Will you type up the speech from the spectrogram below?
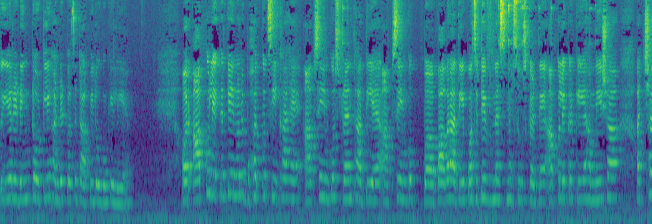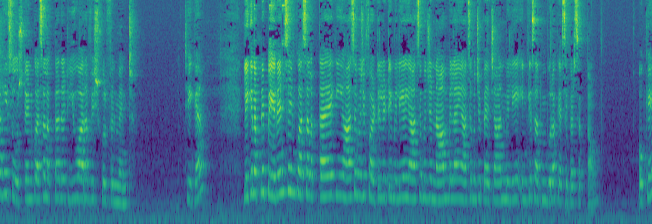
तो ये रीडिंग टोटली हंड्रेड परसेंट आप ही लोगों के लिए है। और आपको लेकर के इन्होंने बहुत कुछ सीखा है, आपसे इनको स्ट्रेंथ आती है, आपसे इनको पावर आती है पॉजिटिवनेस महसूस करते हैं, आपको लेकर के ये हमेशा अच्छा ही सोचते हैं, इनको ऐसा लगता है that you are a wish fulfilment ठीक है? लेकिन अपने पेरेंट्स से इनको ऐसा लगता है कि यहाँ से मुझे फर्टिलिटी मिली है, यहाँ से मुझे नाम मिला है, यहाँ से मुझे पहचान मिली है, इनके साथ में बुरा कैसे कर सकता हूँ? ओके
